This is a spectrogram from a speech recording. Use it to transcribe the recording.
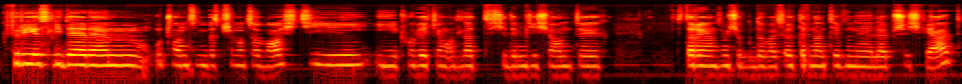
który jest liderem uczącym bezprzemocowości i człowiekiem od lat 70 starającym się budować alternatywny, lepszy świat.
